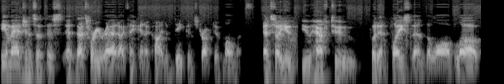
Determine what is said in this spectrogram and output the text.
He imagines that this uh, that's where you're at i think in a kind of deconstructive moment. And so you you have to put in place then the law of love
